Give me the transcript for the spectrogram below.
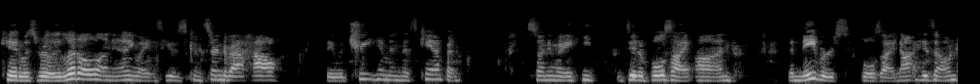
kid was really little and anyways he was concerned about how they would treat him in this camp and so anyway he did a bullseye on the neighbor's bullseye not his own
